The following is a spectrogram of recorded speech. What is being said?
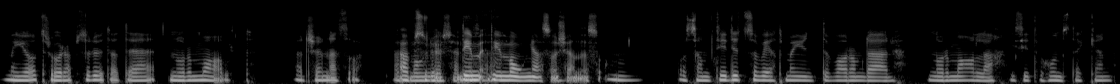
Men jag tror absolut att det är normalt att känna så. Att Absolut. Det är, så. det är många som känner så. Och samtidigt så vet man ju inte vad de där normala, i situationstecken,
